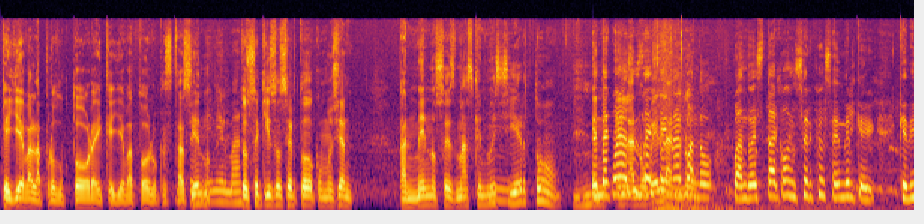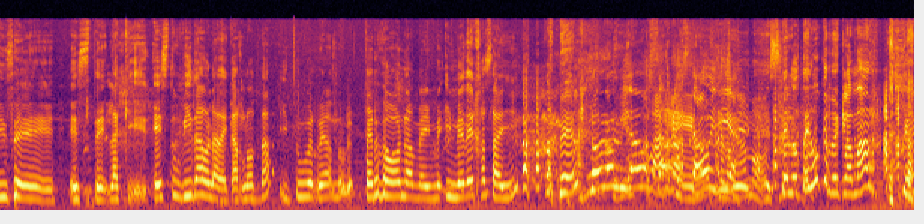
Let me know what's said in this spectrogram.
que lleva la productora y que lleva todo lo que se está haciendo. Entonces se quiso hacer todo como decían, tan menos es más, que no es cierto. ¿Te, En- acuerdas de esa novela, escena no. cuando, cuando está con Sergio Sendel que, que dice, este, la que es tu vida o la de Carlota? Y tú berreándole, perdóname, y me, y me dejas ahí con él. No lo he olvidado hasta, no hoy día. Te lo tengo que reclamar, ¿eh?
